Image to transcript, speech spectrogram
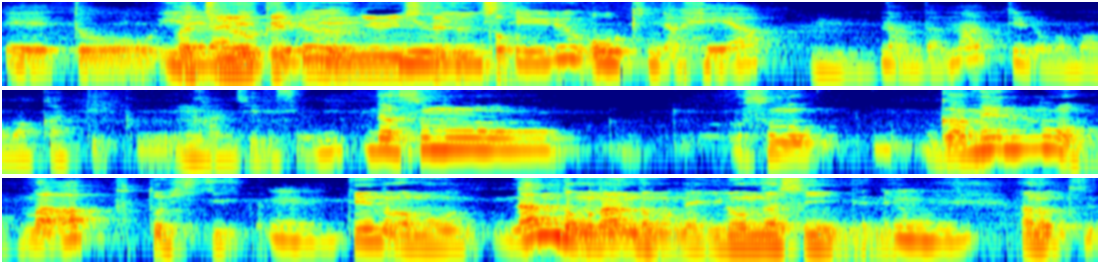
えっ、と入まあれられてる、入院している大きな部屋うん。なんだなっていうのがまあ分かっていく感じですよね。だその、その、画面の、まあ、アップと引きっうん。ていうのがもう、何度も何度もね、いろんなシーンでね、うん。あの、つ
